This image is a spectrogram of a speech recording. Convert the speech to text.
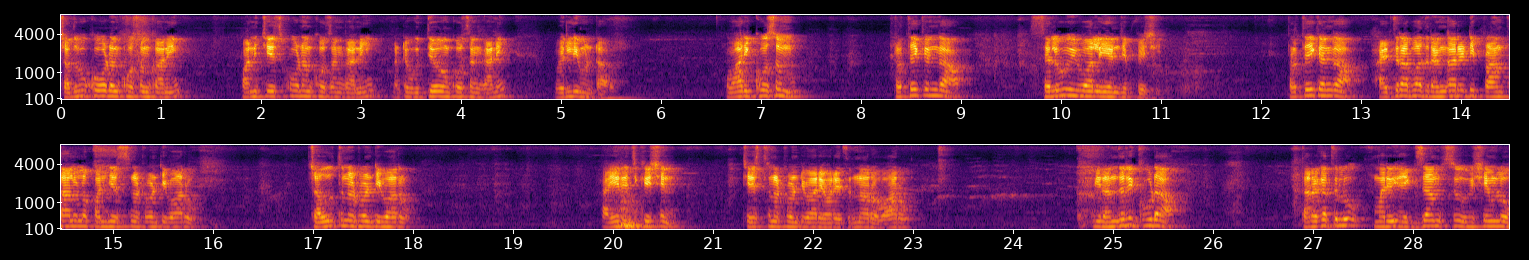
చదువుకోవడం కోసం కానీ పని చేసుకోవడం కోసం కానీ అంటే ఉద్యోగం కోసం కానీ వెళ్ళి ఉంటారు. వారి కోసం ప్రత్యేకంగా సెలవు ఇవ్వాలి అని చెప్పేసి. ప్రత్యేకంగా హైదరాబాద్ రంగారెడ్డి ప్రాంతాలలో పనిచేస్తున్నటువంటి వారు చదువుతున్నటువంటి వారు హైయర్ ఎడ్యుకేషన్ చేస్తున్నటువంటి వారు ఎవరైతే ఉన్నారో వారు వీరందరికీ కూడా తరగతులు మరియు ఎగ్జామ్స్ విషయంలో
